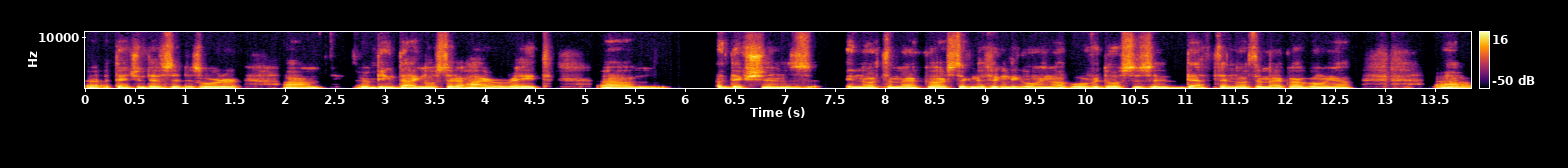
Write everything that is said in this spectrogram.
uh, attention deficit disorder, um, are being diagnosed at a higher rate. Um, addictions in North America are significantly going up. Overdoses and death in North America are going up. Uh,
